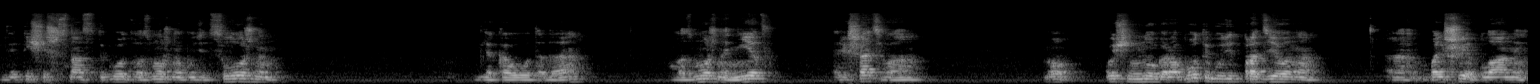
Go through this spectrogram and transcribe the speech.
2016 год, возможно, будет сложным для кого-то, да, возможно, нет, решать вам. Но очень много работы будет проделано, большие планы,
